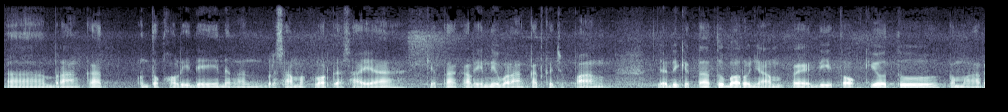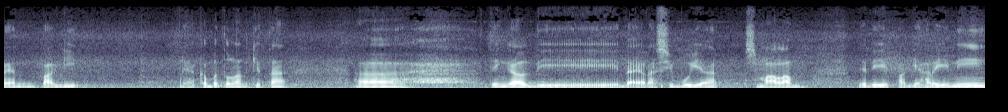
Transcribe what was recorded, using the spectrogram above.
uh, berangkat untuk holiday dengan bersama keluarga saya. Kita kali ini berangkat ke Jepang. Jadi kita tuh baru nyampe di Tokyo tuh kemarin pagi. Ya kebetulan kita uh, tinggal di daerah Shibuya semalam jadi pagi hari ini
